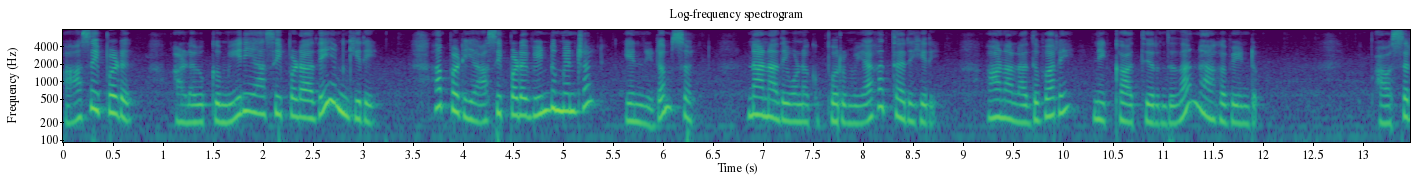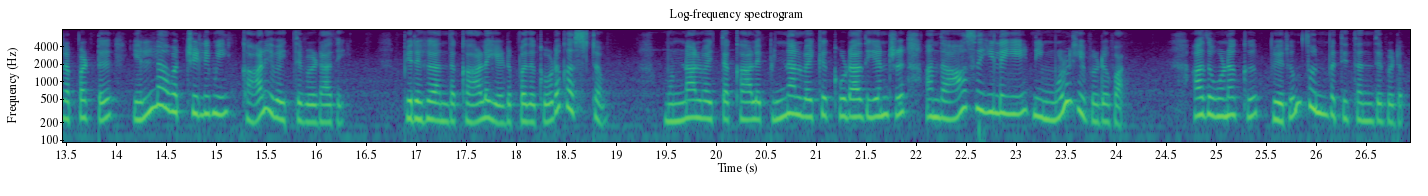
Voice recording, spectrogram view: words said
ஆசைப்படு அளவுக்கு மீறி ஆசைப்படாதே என்கிறேன். அப்படி ஆசைப்பட வேண்டுமென்றால் என்னிடம் சொல். நான் அதை உனக்கு பொறுமையாக தருகிறேன். ஆனால் அதுவரை நீ காத்திருந்துதான் ஆக வேண்டும். அவசரப்பட்டு எல்லாவற்றிலுமே காலை வைத்து விடாதே. பிறகு அந்த காலை எடுப்பது கூட கஷ்டம். முன்னால் வைத்த காலை பின்னால் வைக்கக்கூடாது என்று அந்த ஆசையிலேயே நீ மூழ்கி விடுவாய். அது உனக்கு பெரும் துன்பத்தை தந்துவிடும்.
